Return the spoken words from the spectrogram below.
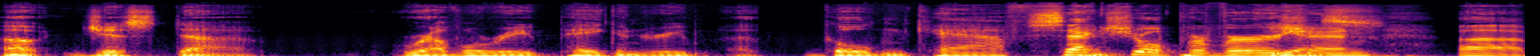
Oh, just uh, revelry, paganry, uh, golden calf, sexual and- perversion, Yes. uh,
